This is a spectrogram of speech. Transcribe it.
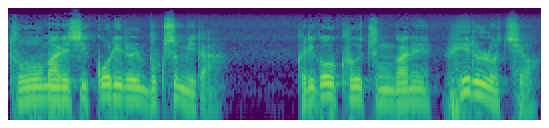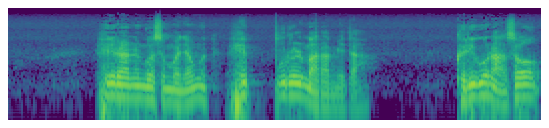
두 마리씩 꼬리를 묶습니다. 그리고 그 중간에 회를 놓죠. 회라는 것은 뭐냐면 횃불을 말합니다. 그리고 나서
